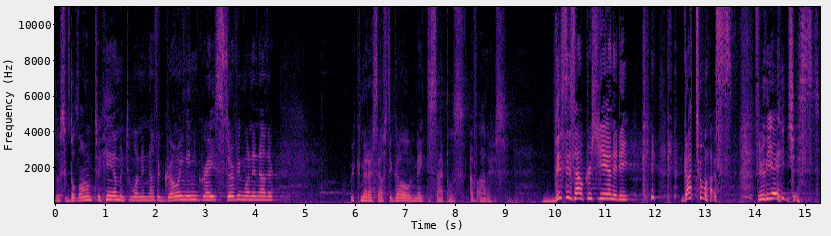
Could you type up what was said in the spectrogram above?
those who belong to Him and to one another, growing in grace, serving one another we commit ourselves to go and make disciples of others. This is how Christianity got to us through the ages.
